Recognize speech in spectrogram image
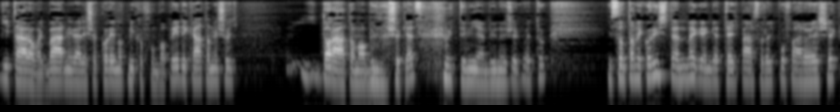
gitára vagy bármivel, és akkor én ott mikrofonba prédikáltam, és hogy daráltam a bűnösöket, hogy ti milyen bűnösök vagytok. Viszont amikor Isten megengedte egy párszor, hogy pofára esek,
